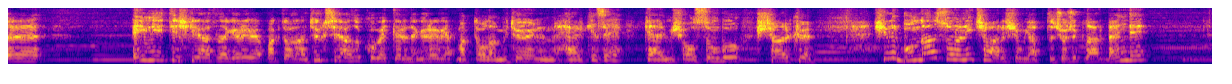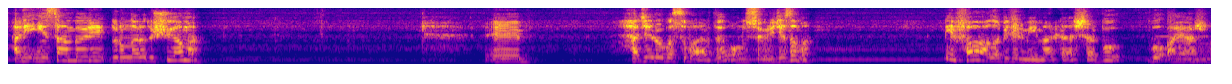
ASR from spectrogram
e, Emniyet Teşkilatı'nda görev yapmakta olan, Türk Silahlı Kuvvetleri'nde görev yapmakta olan bütün herkese gelmiş olsun bu şarkı. Şimdi bundan sonra ne çağrışım yaptı çocuklar? Ben de hani insan böyle durumlara düşüyor ama e, Hacel obası vardı onu söyleyeceğiz ama bir fa alabilir miyim arkadaşlar? Bu bu ayar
